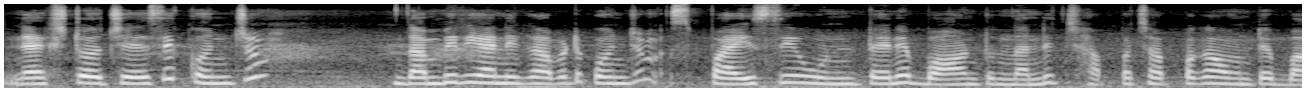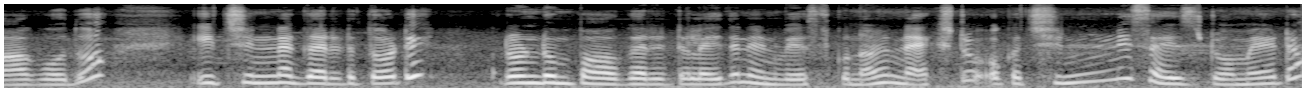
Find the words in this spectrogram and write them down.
నెక్స్ట్ వచ్చేసి కొంచెం దమ్ బిర్యానీ కాబట్టి కొంచెం స్పైసీ ఉంటేనే బాగుంటుందండి. చప్ప చప్పగా ఉంటే బాగోదు. ఈ చిన్న గరిటతోటి రెండు పావు గరిటెలు అయితే నేను వేసుకున్నాను. నెక్స్ట్ ఒక చిన్ని సైజు టొమాటో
